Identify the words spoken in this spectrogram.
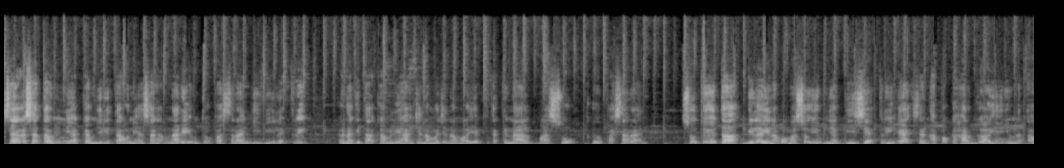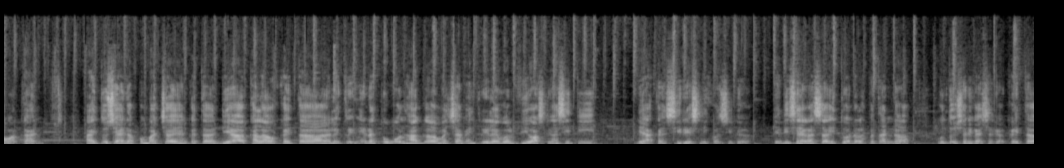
Saya rasa tahun ini akan menjadi tahun yang sangat menarik untuk pasaran EV elektrik kerana kita akan melihat jenama-jenama yang kita kenal masuk ke pasaran. So Toyota, bila ia nak masuk ia punya BZ3X dan apakah harga yang you nak tawarkan? Ha, itu saya ada pembaca yang kata dia kalau kereta elektrik ni dah turun harga macam entry level Vios dengan City, dia akan seriously consider. Jadi saya rasa itu adalah petanda untuk syarikat-syarikat kereta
